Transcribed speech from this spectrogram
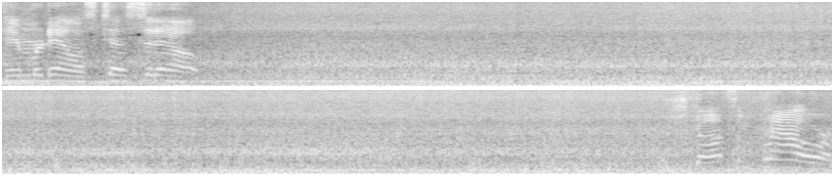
Hammer down, let's test it out. got some power.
